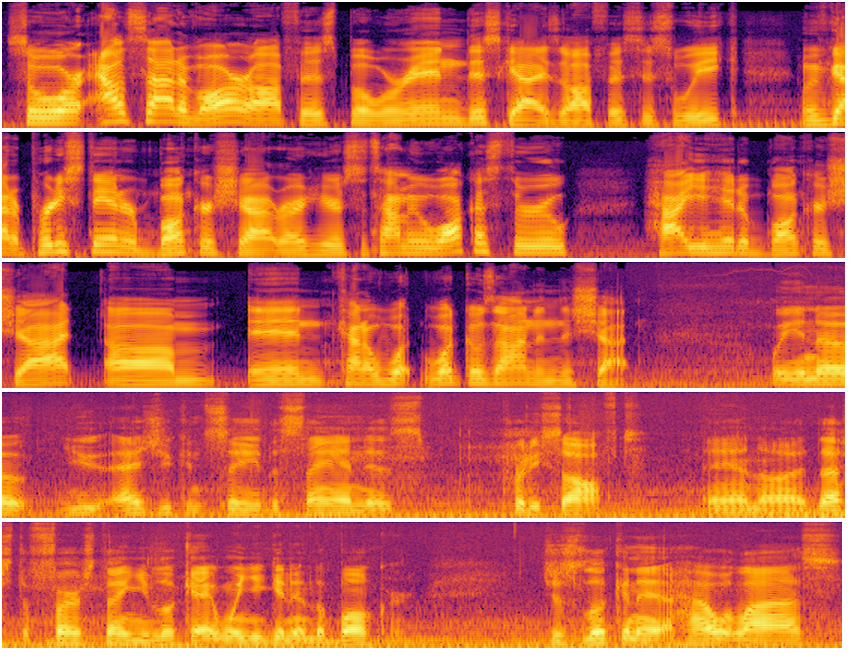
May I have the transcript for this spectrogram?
So we're outside of our office, but we're in this guy's office this week. And we've got a pretty standard bunker shot right here. So Tommy, walk us through how you hit a bunker shot um, and kind of what, what goes on in this shot. Well, you know, you as you can see, the sand is pretty soft. And uh, that's the first thing you look at when you get in the bunker just looking at how it lies.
